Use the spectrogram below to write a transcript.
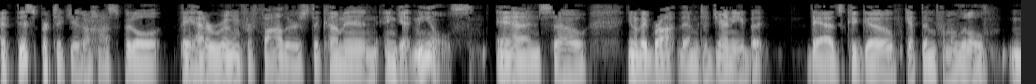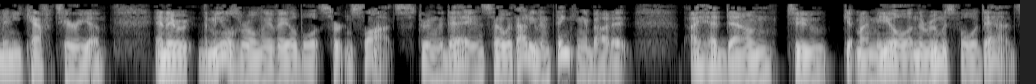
at this particular hospital, they had a room for fathers to come in and get meals. And so, you know, they brought them to Jenny, but dads could go get them from a little mini cafeteria. And they were, the meals were only available at certain slots during the day. And so without even thinking about it, I head down to get my meal and the room is full of dads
